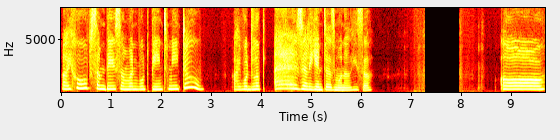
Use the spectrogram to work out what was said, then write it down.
I hope someday someone would paint me too. I would look as elegant as Mona Lisa. Oh,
